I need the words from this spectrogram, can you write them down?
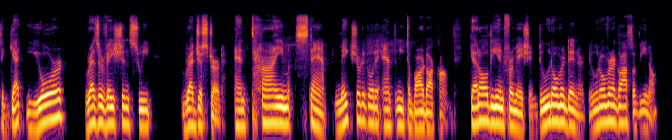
to get your reservation suite registered and time stamped, make sure to go to anthonytabar.com. Get all the information. Do it over dinner. Do it over a glass of vino.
